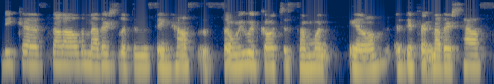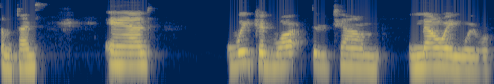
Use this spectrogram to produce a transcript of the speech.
because not all the mothers lived in the same houses. So we would go to someone, you know, a different mother's house sometimes. And we could walk through town knowing we were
